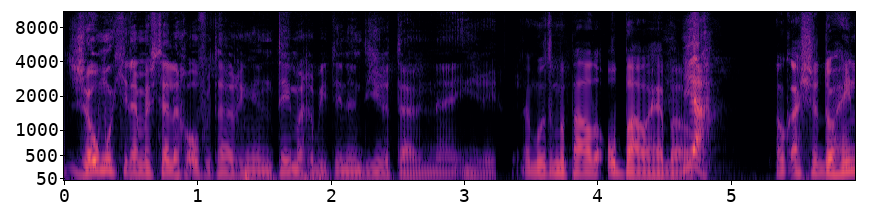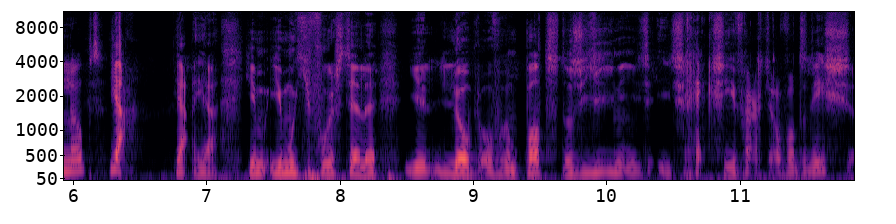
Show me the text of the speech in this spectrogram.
zo moet je naar mijn stellige overtuiging een themagebied in een dierentuin eh, inrichten. Het moet een bepaalde opbouw hebben ook. Ja, Ook als je er doorheen loopt. Ja, ja. Je, je moet je voorstellen, je loopt over een pad, dan zie je iets, iets geks en je vraagt je af wat het is.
